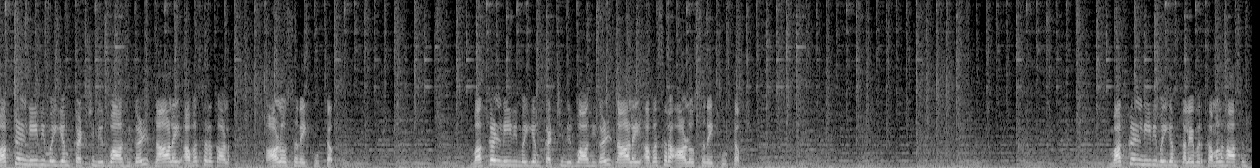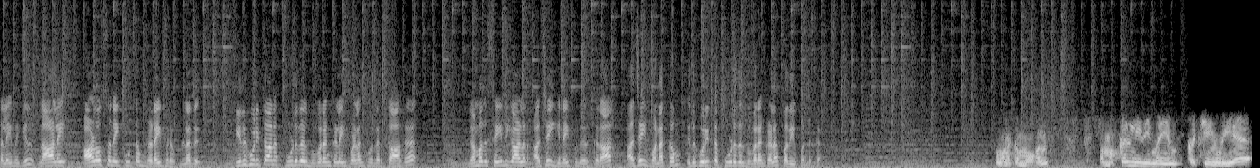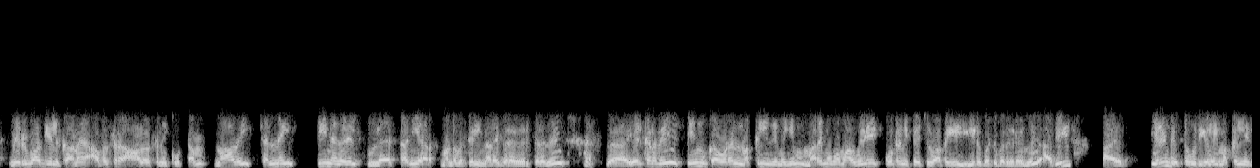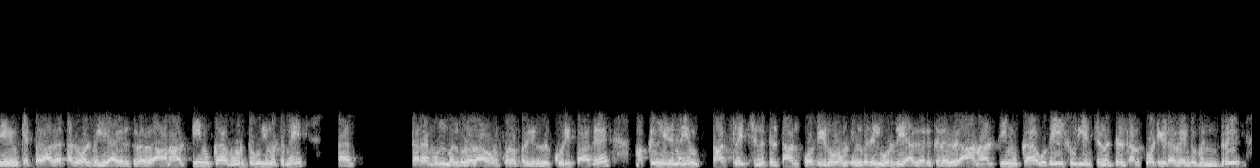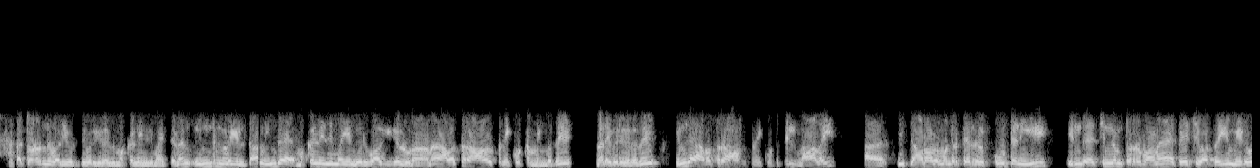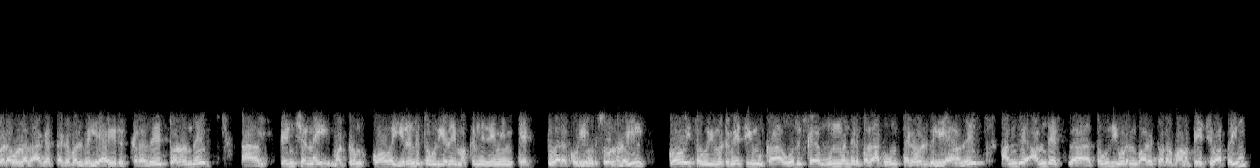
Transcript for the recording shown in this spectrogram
மக்கள் நீதி மய்யம் கட்சி நிர்வாகிகள் நாளை அவசர கால ஆலோசனை கூட்டம். மக்கள் நீதி மய்யம் கட்சி நிர்வாகிகள் நாளை அவசர ஆலோசனை கூட்டம். மக்கள் நீதி மய்யம் தலைவர் கமல்ஹாசன் தலைமையில் நாளை ஆலோசனை கூட்டம் நடைபெற உள்ளது இது குறித்தான கூடுதல் விவரங்களை வழங்குவதற்காக நமது செய்தியாளர் அஜய் இணைப்பு நிற்கிறார் அஜய் வணக்கம். இது குறித்த கூடுதல் விவரங்களை பதிவு பண்ணுங்க. வணக்கம் மோகன். மக்கள் நீதி மய்யம் கட்சியினுடைய நிர்வாகிகளுக்கான அவசர ஆலோசனை கூட்டம் நாளை சென்னை டி நகரில் உள்ள தனியார் மண்டபத்தில் நடைபெற இருக்கிறது ஏற்கனவே திமுகவுடன் மக்கள் நீதி மையம் மறைமுகமாகவே கூட்டணி பேச்சுவார்த்தையில் ஈடுபட்டு வருகிறது. அதில் இரண்டு தொகுதிகளை மக்கள் நீதி மய்யம் கேட்பதாக தகவல் வெளியாகிருக்கிறது ஆனால் திமுக ஒரு தொகுதி மட்டுமே தர முன் வந்துள்ளதாகவும் கூறப்படுகிறது. குறிப்பாக மக்கள் நீதி மய்யம் டார்ச் லைட் சின்னத்தில் தான் போட்டியிடுவோம் என்பதில் உறுதியாக இருக்கிறது. ஆனால் திமுக உதயசூரியன் சின்னத்தில் தான் போட்டியிட வேண்டும் என்று தொடர்ந்து வலியுறுத்தி வருகிறது மக்கள் நீதி மையத்தினர் இந்த நிலையில் தான் இந்த மக்கள் நீதி மைய நிர்வாகிகளுடனான அவசர ஆலோசனை கூட்டம் என்பது நடைபெறுகிறது. இந்த அவசர ஆலோசனை கூட்டத்தில் நாளை நாடாளுமன்ற தேர்தல் கூட்டணியில் இந்த சின்னம் தொடர்பான பேச்சுவார்த்தையும் ஈடுபட உள்ளதாக தகவல் வெளியாகி இருக்கிறது தொடர்ந்து தென்சென்னை சென்னை மற்றும் கோவை இரண்டு தொகுதிகளை மக்கள் நீதி கேட்டு வரக்கூடிய ஒரு சூழ்நிலையில் கோவை தொகுதி மட்டுமே திமுக ஒதுக்க முன்வந்திருப்பதாகவும் தகவல் வெளியானது. அந்த அந்த தொகுதி உடன்பாடு தொடர்பான பேச்சுவார்த்தையும்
